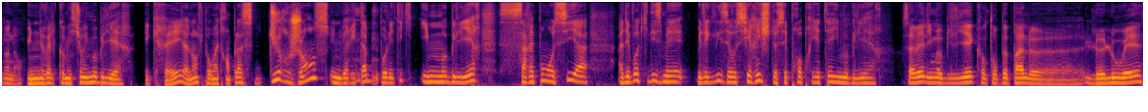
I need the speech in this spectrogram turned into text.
non. Non. Une nouvelle commission immobilière est créée, annonce pour mettre en place d'urgence une véritable politique immobilière. Ça répond aussi à, des voix qui disent mais, mais l'Église est aussi riche de ses propriétés immobilières. Vous savez, l'immobilier, quand on ne peut pas le, le, louer,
